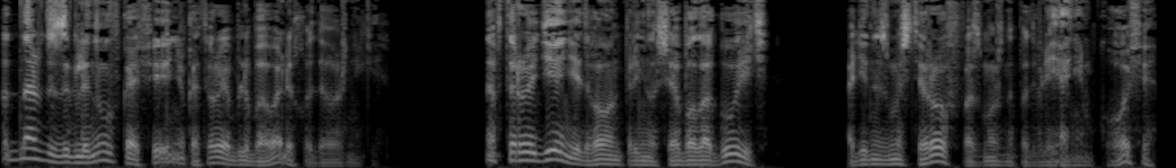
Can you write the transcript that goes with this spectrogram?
однажды заглянул в кофейню, которую облюбовали художники. На второй день, едва он принялся балагурить, один из мастеров, возможно, под влиянием кофе,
